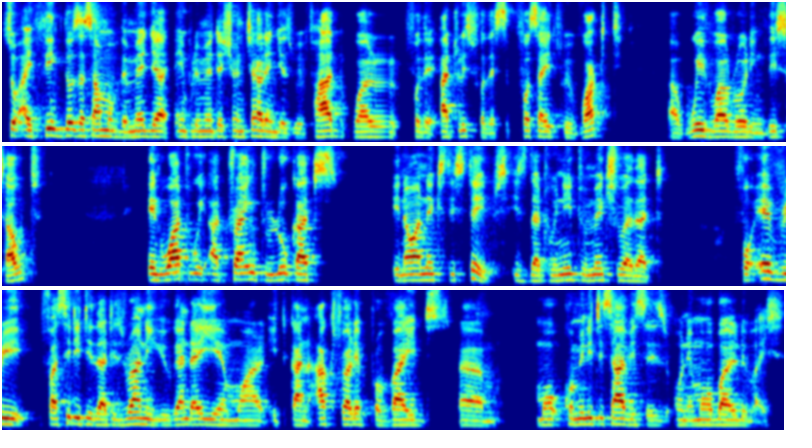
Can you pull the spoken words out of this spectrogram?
So I think those are some of the major implementation challenges we've had while for the, at least for the four sites we've worked uh, with while rolling this out. And what we are trying to look at in our next steps is that we need to make sure that for every facility that is running Uganda EMR, it can actually provide um, more community services on a mobile device.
